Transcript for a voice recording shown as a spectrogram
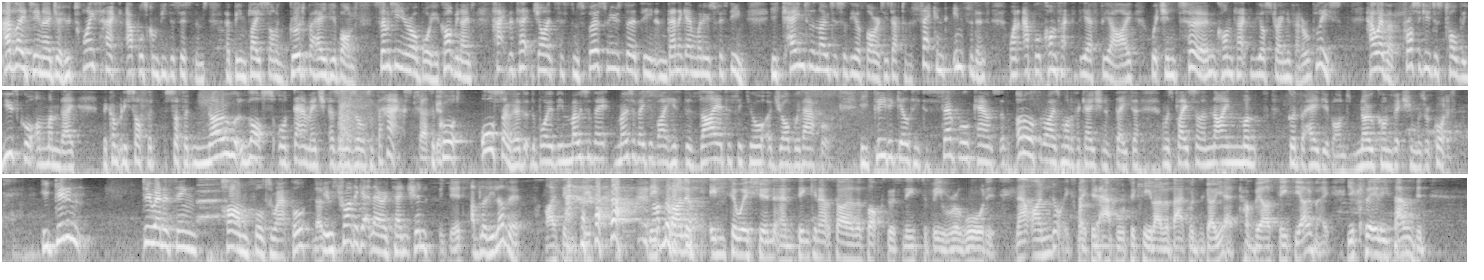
Adelaide teenager who twice hacked Apple's computer systems had been placed on a good behaviour bond. 17 year old boy who can't be named hacked the tech giant systems first when he was 13 and then again when he was 15. He came to the notice of the authorities after the second incident when Apple contacted the FBI, which in turn contacted the Australian Federal Police. However, prosecutors told the youth court on Monday the company suffered, suffered no loss or damage as a result of the hacks. That's the good. court also heard that the boy had been motivate, motivated by his desire to secure a job with Apple. He pleaded guilty to several counts of unauthorized modification of data and was placed on a nine month good behavior bond. No conviction was recorded. He didn't do anything harmful to Apple. Nope. He was trying to get their attention. He did. I bloody love it. I think this this kind sure. of intuition and thinking outside of the boxes needs to be rewarded. Now, I'm not expecting Apple to keel over backwards and go, "Yeah, come be our CTO, mate. You're clearly talented."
